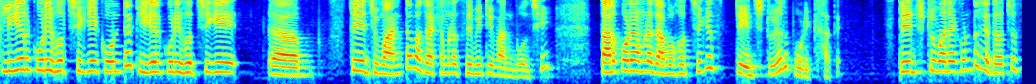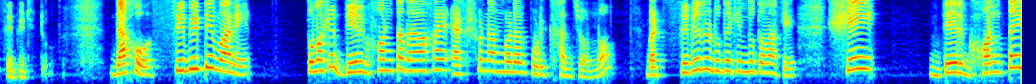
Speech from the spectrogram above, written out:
ক্লিয়ার করি হচ্ছে গিয়ে কোনটা? ক্লিয়ার করি হচ্ছে গিয়ে স্টেজ ওয়ানটা বা যাকে আমরা সিবিটি ওয়ান বলছি, তারপরে আমরা যাব হচ্ছে কি স্টেজ টু এর পরীক্ষাতে। স্টেজ টু মানে কোনটা? যেটা হচ্ছে সিবিটি টু দেখো সিবিটি মানে তোমাকে দেড় ঘণ্টা দেওয়া হয় একশো নাম্বারের পরীক্ষার জন্য বাট সিবিটি টুতে কিন্তু তোমাকে সেই দেড় ঘন্টাই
